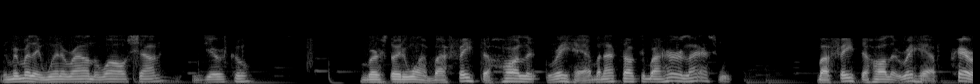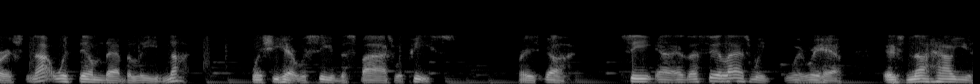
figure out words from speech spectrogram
Remember they went around the wall shouting in Jericho? Verse 31. By faith the harlot Rahab, and I talked about her last week. By faith the harlot Rahab perished not with them that believed not, when she had received the spies with peace. Praise God. See, uh, as I said last week with Rahab, it's not how you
